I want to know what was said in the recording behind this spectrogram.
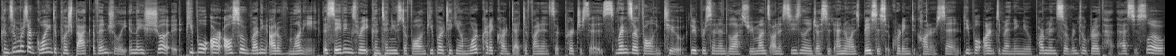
consumers consumers are going to push back eventually, and they should. People are also running out of money. The savings rate continues to fall, and people are taking on more credit card debt to finance their purchases. Rents are falling too, 3% in the last three months on a seasonally adjusted annualized basis, according to Conor Sen. People aren't demanding new apartments, so rental growth ha- has to slow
